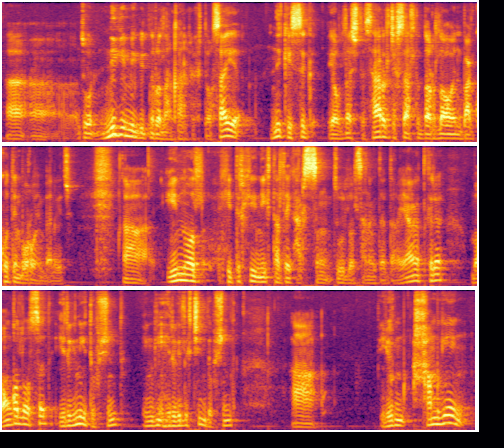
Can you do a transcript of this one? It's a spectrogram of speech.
зүгээр нэг юмыг бид нар бол анхаарах хэрэгтэй. Сая нэг хэсэг явлаа шүү дээ. Саарл жагсаалтад орлоо энэ банкуудын буруу юм байна гэж. А энэ бол хитрхи нэг талыг харсан зүйл бол санагдаад байгаа. Яг тэгэхээр Монгол улсад иргэний төвшөнд, энгийн хэрэглэгчийн төвшөнд а ер нь хамгийн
